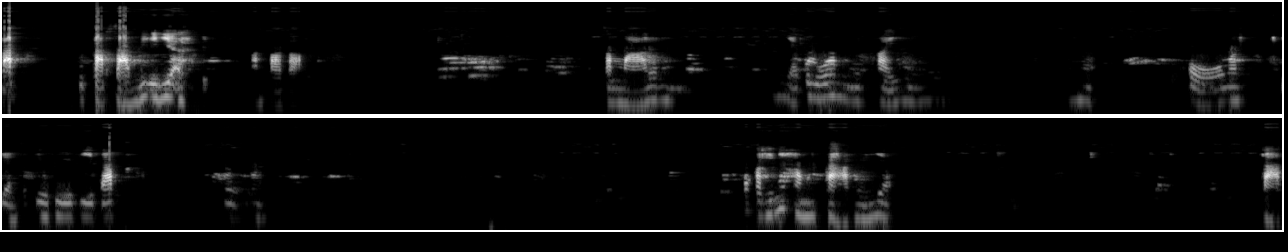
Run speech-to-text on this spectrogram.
ตัดกูตัดสามวิไอ้เหี้ยตัดตัดตัดสมมาเลยนะ เดี๋ยก็รู้ว่ามันเป็นใครนะฮะโอ้มาเปลี่ยนสกิล PVP แป๊บปกตินะทำกากเลยเนี่ยกาก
